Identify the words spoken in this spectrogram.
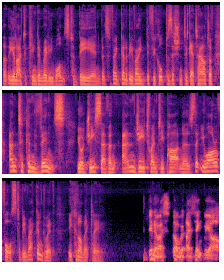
that the United Kingdom really wants to be in, but it's very, going to be a very difficult position to get out of and to convince your G7 and G20 partners that you are a force to be reckoned with economically you know, I, oh, I, think we are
